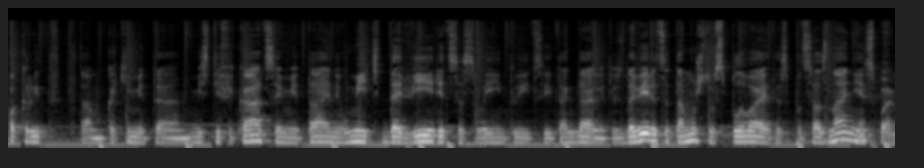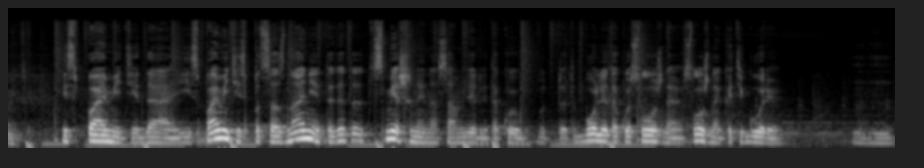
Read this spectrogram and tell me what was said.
покрыт там какими-то мистификациями, тайны, уметь довериться своей интуиции и так далее. То есть довериться тому, что всплывает из подсознания. Из памяти. Из памяти, да. Из памяти, из подсознания. Это, это, это смешанный на самом деле такой, вот, это более такой сложная, сложная категория. Угу.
